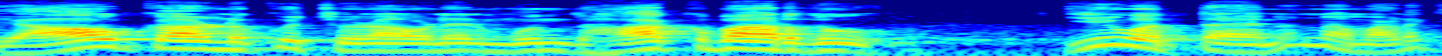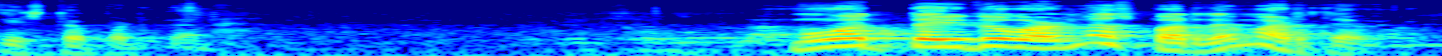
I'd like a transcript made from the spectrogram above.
ಯಾವ ಕಾರಣಕ್ಕೂ ಚುನಾವಣೆ ಮುಂದೆ ಹಾಕಬಾರ್ದು ಈ ಒತ್ತಾಯನ ನಾನು ಮಾಡೋಕ್ಕೆ ಇಷ್ಟಪಡ್ತೇನೆ. ಮೂವತ್ತೈದು ವಾರ್ಡ್ನ ಸ್ಪರ್ಧೆ ಮಾಡ್ತೇವೆ.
